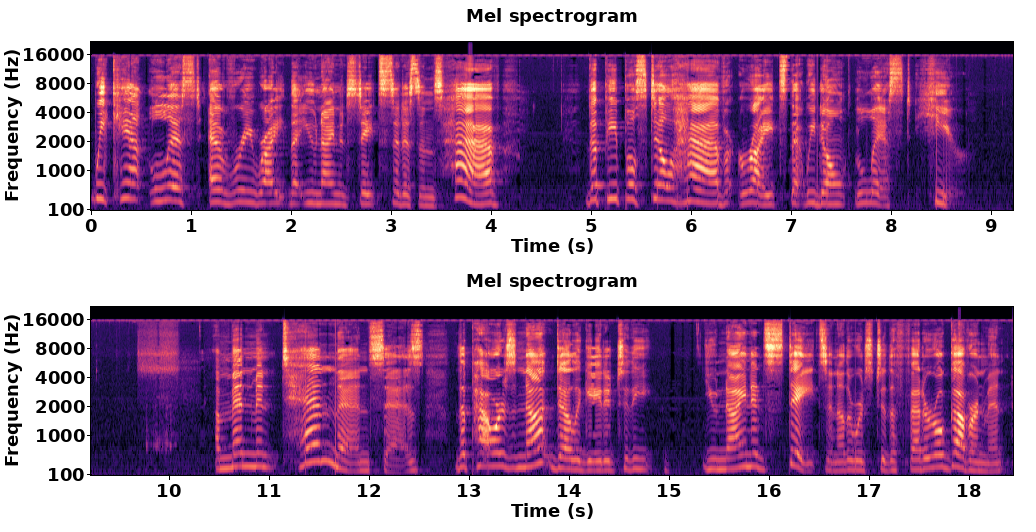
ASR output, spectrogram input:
we can't list every right that United States citizens have. The people still have rights that we don't list here. Amendment 10 then says the powers not delegated to the United States, in other words, to the federal government,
